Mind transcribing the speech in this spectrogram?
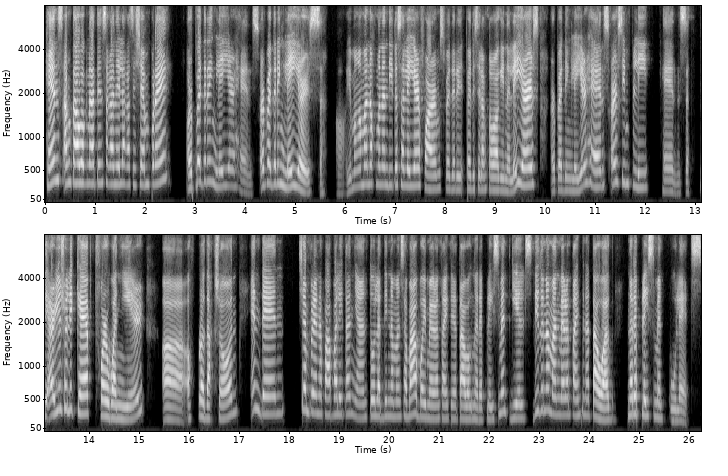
hens ang tawag natin sa kanila kasi syempre, or pwede ring layer hens, or pwede ring layers. Oh, yung mga manok na nandito sa layer farms, pwede, pwede silang tawagin na layers or pwedeng layer hens or simply hens. They are usually kept for one year uh, of production and then Siyempre, napapalitan yan. Tulad din naman sa baboy, meron tayong tinatawag na replacement gilts. Dito naman, meron tayong tinatawag na replacement pullets.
